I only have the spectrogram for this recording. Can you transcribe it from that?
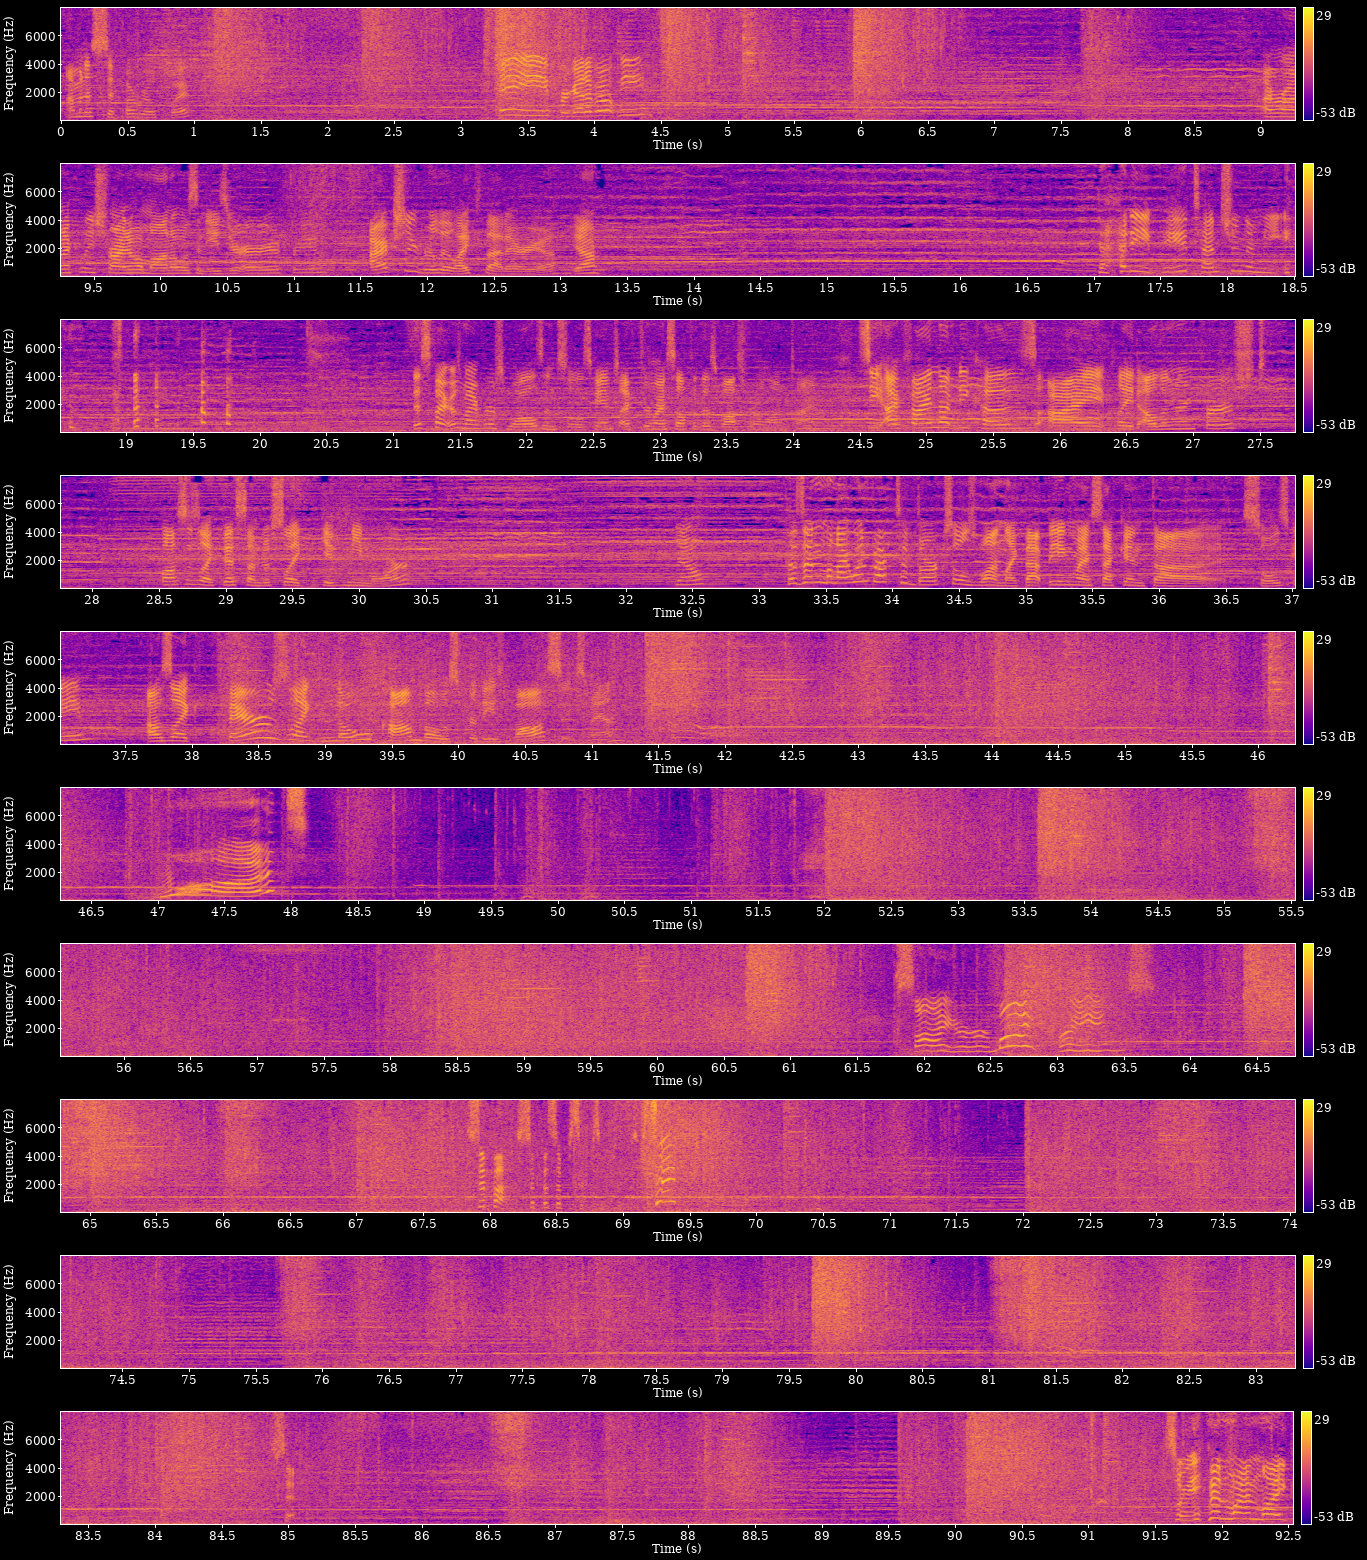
I'm gonna Sippa real quick. Hey, forget about me? Ironically, Shrine of Amana was an easier area for you. I actually really liked that area, yeah. Daddy, pay attention to me. this fight was my first Walls and Souls games. I threw myself at this boss for a long time. See, I find that because I played Elden Ring first, bosses like this, I'm just like, give me more. You know? Because then when I went back to Dark Souls 1, like that being my second uh, Souls game, I was like, there's like no combos for these bosses, man. What? Sire, my frames. Sippa, sippa, sippa, sippa, sippa, sip. Sip. Even when like,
